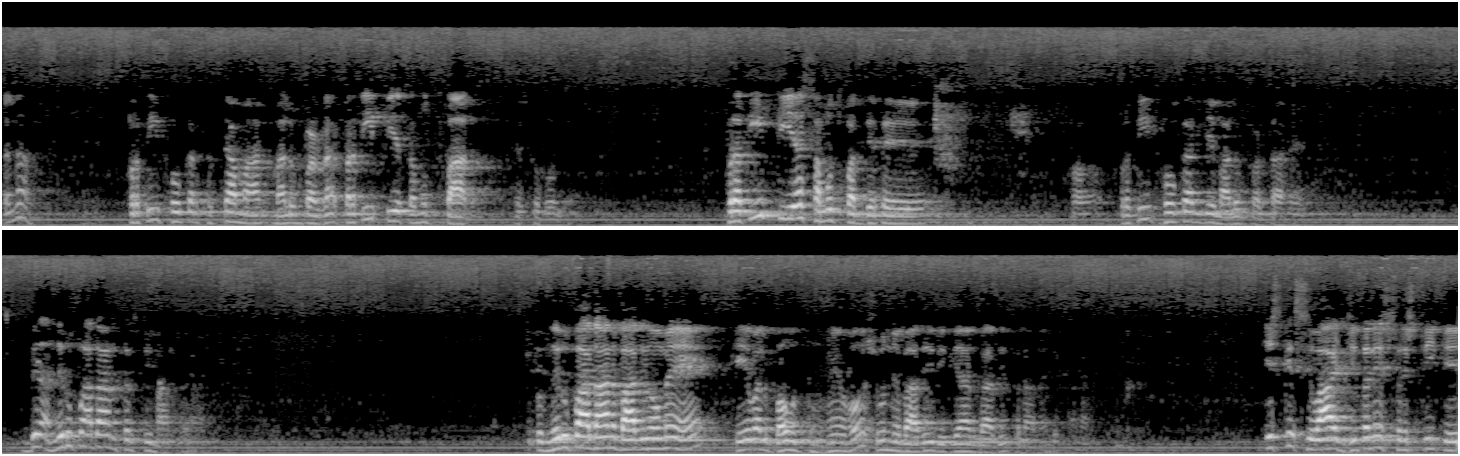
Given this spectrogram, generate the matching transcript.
है ना प्रतीत होकर सच्चा मालूम पड़ रहा है। प्रतीतीय समुत्पाद इसको बोलते प्रतीतीय समुत्पद्य थे। हाँ, प्रतीत होकर ये मालूम पड़ता है। निरुपादान सृष्टि मानते हैं। तो निरुपादान वादियों में केवल बौद्ध हैं हो शून्यवादी, विज्ञानवादी, फलाना दिखाना इसके सिवाय जितने सृष्टि के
